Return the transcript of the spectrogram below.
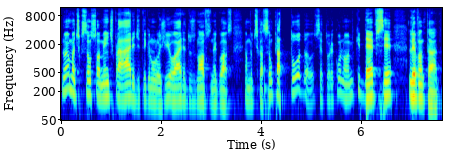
não é uma discussão somente para a área de tecnologia ou a área dos novos negócios, é uma discussão para todo o setor econômico que deve ser levantado.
